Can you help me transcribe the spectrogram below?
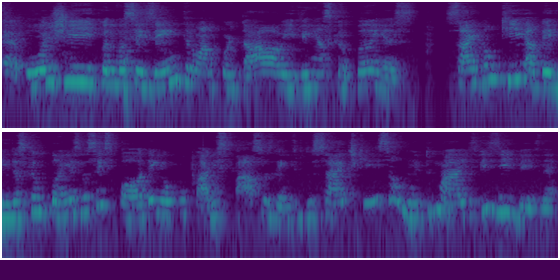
É, hoje, quando vocês entram lá no portal e veem as campanhas, saibam que aderindo às campanhas vocês podem ocupar espaços dentro do site que são muito mais visíveis, né?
